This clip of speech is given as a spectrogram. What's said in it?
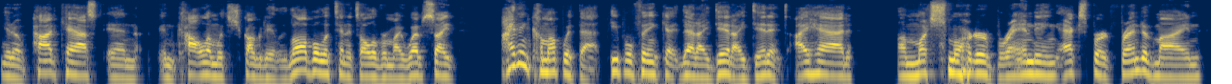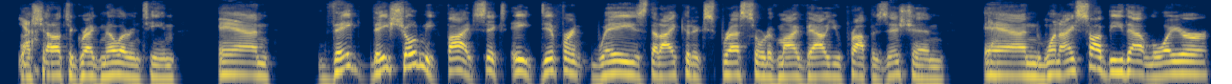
you know, podcast and and column with Chicago Daily Law Bulletin. It's all over my website. I didn't come up with that. People think that I did. I didn't. I had a much smarter branding expert friend of mine. Uh, yeah. Uh, shout out to Greg Miller and team. And they they showed me five, six, eight different ways that I could express sort of my value proposition. And when I saw Be That Lawyer,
